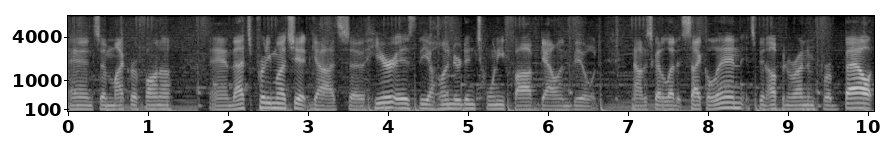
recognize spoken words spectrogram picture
and some microfauna. And that's pretty much it guys. So here is the 125 gallon build. Now I just got to let it cycle in. It's been up and running for about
